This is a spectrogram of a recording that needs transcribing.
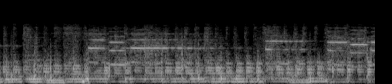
なるほど。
